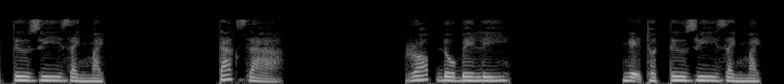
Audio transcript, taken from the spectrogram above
thuật tư duy rành mạch. Tác giả, Rob Dobelli Nghệ thuật tư duy rành mạch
